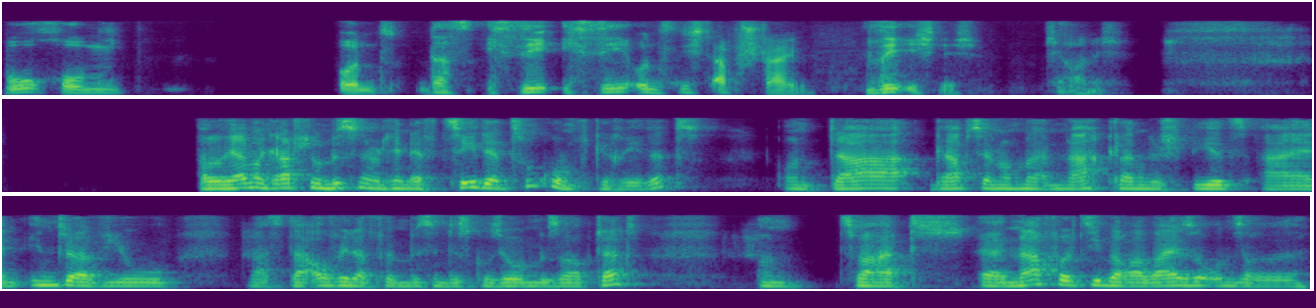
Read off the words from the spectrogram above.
Bochum. Und das, ich sehe, ich sehe uns nicht absteigen. Sehe ich nicht. Ich auch nicht. Aber wir haben ja gerade schon ein bisschen über den FC der Zukunft geredet. Und da gab es ja nochmal im Nachklang des Spiels ein Interview, was da auch wieder für ein bisschen Diskussion gesorgt hat. Und zwar hat äh, nachvollziehbarerweise unsere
